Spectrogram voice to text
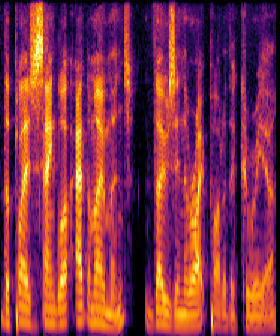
the players are saying, well, at the moment, those in the right part of their career,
